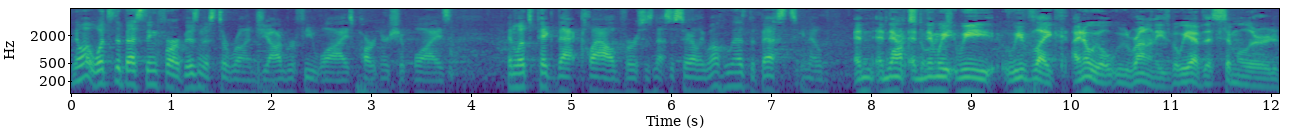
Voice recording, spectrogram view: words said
you know what, what's the best thing for our business to run, geography wise, partnership wise, and let's pick that cloud versus necessarily, well, who has the best, you know, And and then, and then we, we we've like I know we, we run on these, but we have this similar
